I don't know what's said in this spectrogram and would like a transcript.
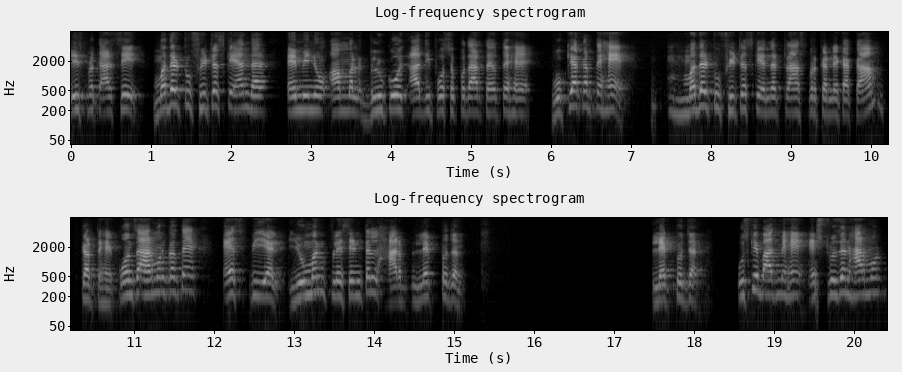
इस प्रकार से मदर टू फीटस के अंदर एमिनो अम्ल ग्लूकोज आदि पोषक पदार्थ होते हैं, वो क्या करते हैं? मदर टू फीटस के अंदर ट्रांसफ़र करने का काम करते हैं। कौन सा हार्मोन करते हैं? SPL human placental lactogen lactogen उसके बाद में है एस्ट्रोजन हार्मोन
